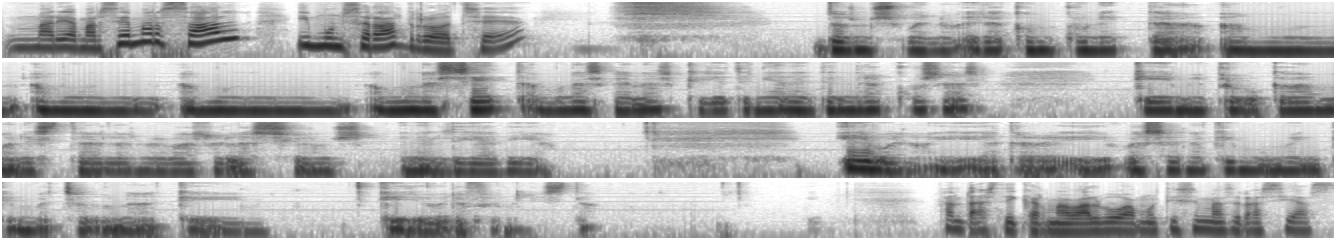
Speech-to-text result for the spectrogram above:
Maria Mercè Marçal i Montserrat Roig, eh? doncs bueno, era com connectar amb, un, amb, un, amb, un, amb una set, amb unes ganes que jo tenia d'entendre coses que me provocaven malestar en les meves relacions en el dia a dia. I bueno i, a través, i va ser en aquell moment que em vaig adonar que, que jo era feminista Fantàstic, Carme Balboa, moltíssimes gràcies.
